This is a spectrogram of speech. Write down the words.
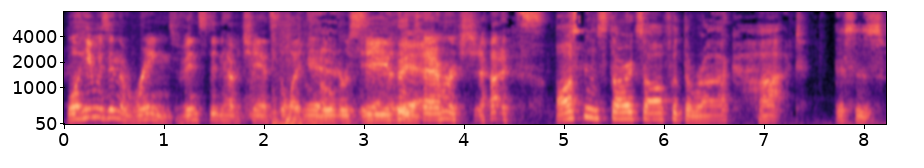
Well, he was in the rings. Vince didn't have a chance to like Yeah. oversee Yeah. the Yeah. camera shots. Austin starts off with The Rock hot. This is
